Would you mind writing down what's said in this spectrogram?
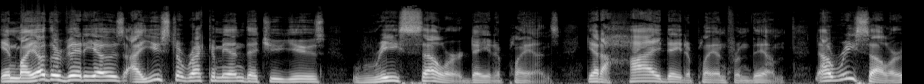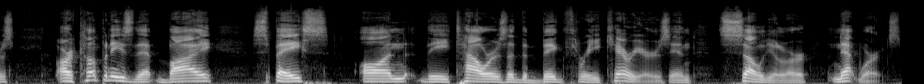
in my other videos, I used to recommend that you use reseller data plans. Get a high data plan from them. Now, resellers are companies that buy space on the towers of the big three carriers in cellular networks.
